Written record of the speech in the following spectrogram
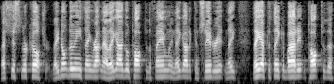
That's just their culture. They don't do anything right now. They got to go talk to the family and they got to consider it and they, they have to think about it and talk to the,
